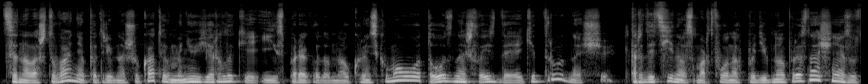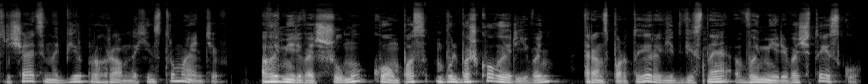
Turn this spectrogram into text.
Це налаштування потрібно шукати в меню ярлики, і з перекладом на українську мову тут знайшлись деякі труднощі. Традиційно в смартфонах подібного призначення зустрічається набір програмних інструментів: вимірювач шуму, компас, бульбашковий рівень, транспортир, відвісне, вимірювач тиску.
